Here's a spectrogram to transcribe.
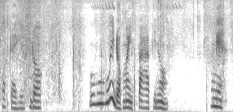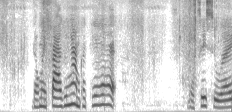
พวกได้อยู่ดอกอุ้ยดอกไม้ปลาพี่น้องตรงนี้ดอกไม้ปลาคืองามค่ะแท้ดอกสวย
